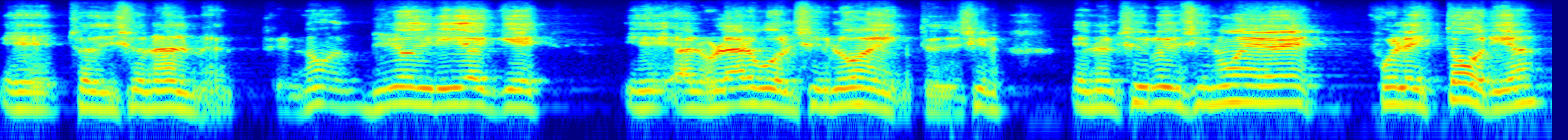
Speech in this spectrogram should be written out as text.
Eh, tradicionalmente. ¿no? Yo diría que eh, a lo largo del siglo XX, es decir, en el siglo XIX fue la historia,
